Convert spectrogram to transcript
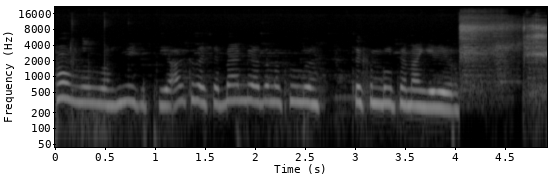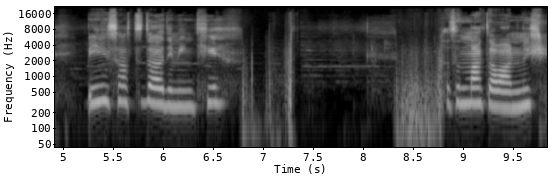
Allah Allah yine gitti ya. Arkadaşlar ben bir adam akıllı takım bulup hemen geliyorum. Beni sattı daha deminki. Satılmak da varmış.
